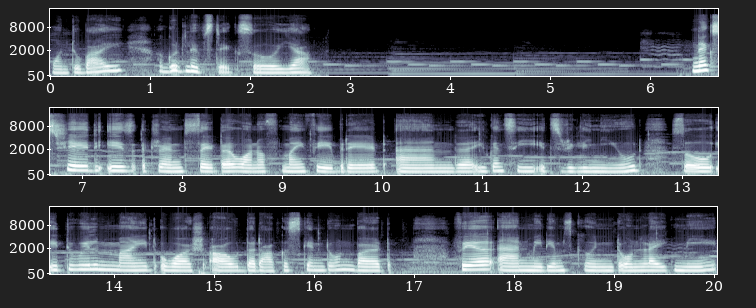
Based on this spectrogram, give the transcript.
want to buy a good lipstick. So yeah. next shade is trendsetter one of my favorite and uh, you can see it's really nude so it will might wash out the darker skin tone but fair and medium skin tone like me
